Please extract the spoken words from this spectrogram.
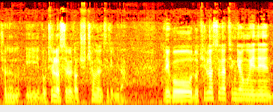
저는 이 노틸러스를 더 추천을 드립니다. 그리고 노틸러스 같은 경우에는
